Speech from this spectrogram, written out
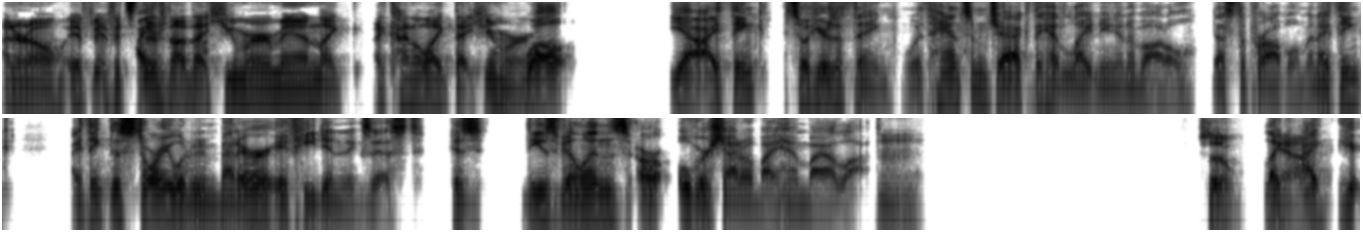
I don't know if if it's I- there's not that humor, man. Like I kind of like that humor. Well, yeah, I think so. Here's the thing with Handsome Jack, they had lightning in a bottle. That's the problem, and I think I think the story would have been better if he didn't exist because these villains are overshadowed by him by a lot. Hmm. So Like yeah. I here,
